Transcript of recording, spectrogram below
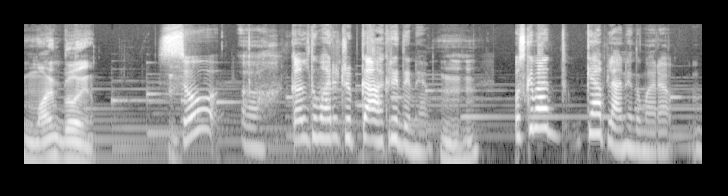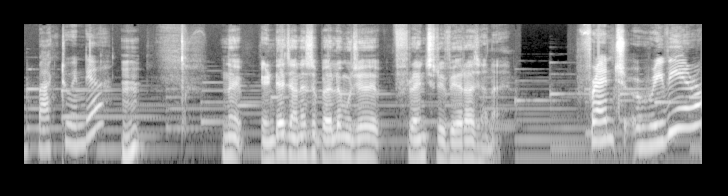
mind blowing so कल तुम्हारी ट्रिप का आखिरी दिन है। उसके बाद क्या प्लान है तुम्हारा? बैक टू इंडिया नहीं इंडिया जाने से पहले मुझे फ्रेंच रिवियरा जाना है। फ्रेंच रिवियरा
